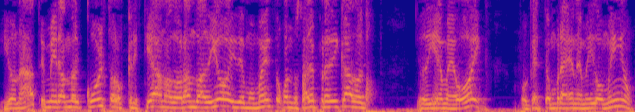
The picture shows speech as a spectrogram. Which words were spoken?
Y yo nada, estoy mirando el culto, los cristianos adorando a Dios. Y de momento, cuando sale el predicador, yo dije, me voy, porque este hombre es enemigo mío.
